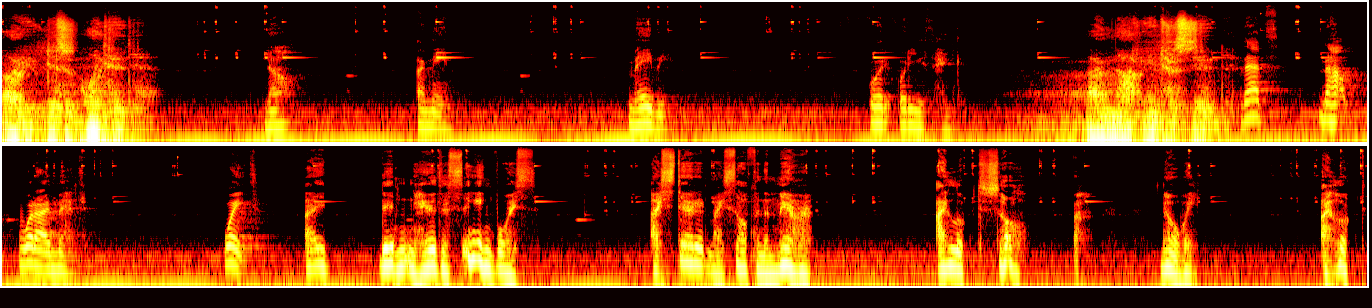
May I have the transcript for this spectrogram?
Are you disappointed? No. I mean, maybe. What, what do you think? I'm not interested. That's not what I meant. Wait. I didn't hear the singing voice. I stared at myself in the mirror. I looked so. uh, no, wait. I looked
